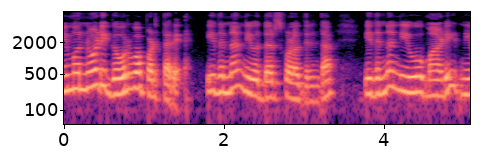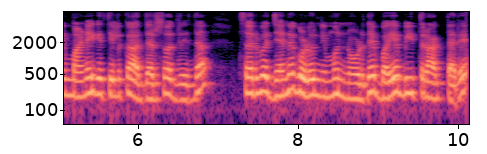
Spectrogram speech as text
ನಿಮ್ಮನ್ನು ನೋಡಿ ಗೌರವ ಪಡ್ತಾರೆ. ಇದನ್ನು ನೀವು ಧರಿಸ್ಕೊಳ್ಳೋದ್ರಿಂದ, ಇದನ್ನು ನೀವು ಮಾಡಿ ನಿಮ್ಮ ಮನೆಗೆ ತಿಲಕ ಧರಿಸೋದ್ರಿಂದ ಸರ್ವ ಜನಗಳು ನಿಮ್ಮನ್ನು ನೋಡದೆ ಭಯಭೀತರಾಗ್ತಾರೆ.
